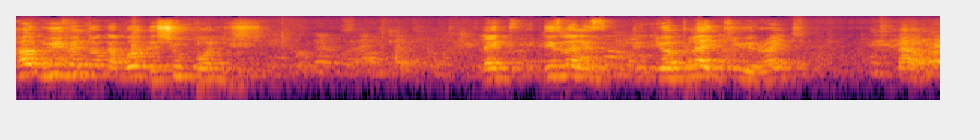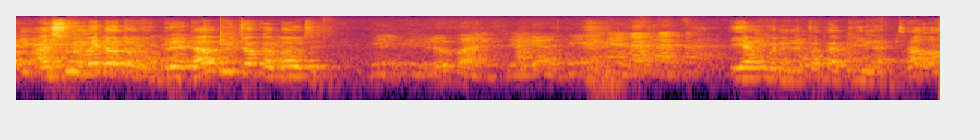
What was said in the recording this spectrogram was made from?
How do we even talk about the shoe polish? Like this one is you apply kiwi, right? Now, a shoe made out of bread. How do we talk about it? Blue band. Hii yangu nimepaka peanut. How, how?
